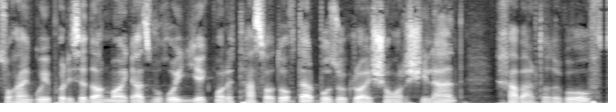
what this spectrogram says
سخنگوی پلیس دانمارک از وقوع یک مورد تصادف در بزرگراه شمار شیلند خبر داد و گفت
